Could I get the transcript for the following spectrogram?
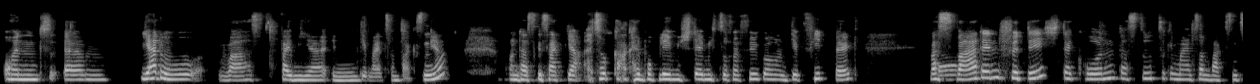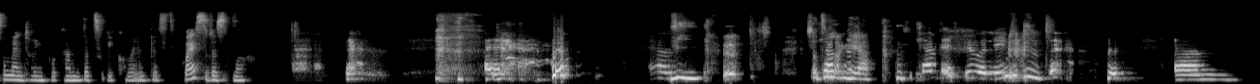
Und ähm, ja, du warst bei mir in Gemeinsam wachsen, ja? Und hast gesagt, ja, also gar kein Problem, ich stelle mich zur Verfügung und gebe Feedback. Was ja. war denn für dich der Grund, dass du zu Gemeinsam wachsen zum Mentoring-Programm dazugekommen bist? Weißt du das noch? Wie? Schon so lange her. Ich habe echt überlegt. ähm,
